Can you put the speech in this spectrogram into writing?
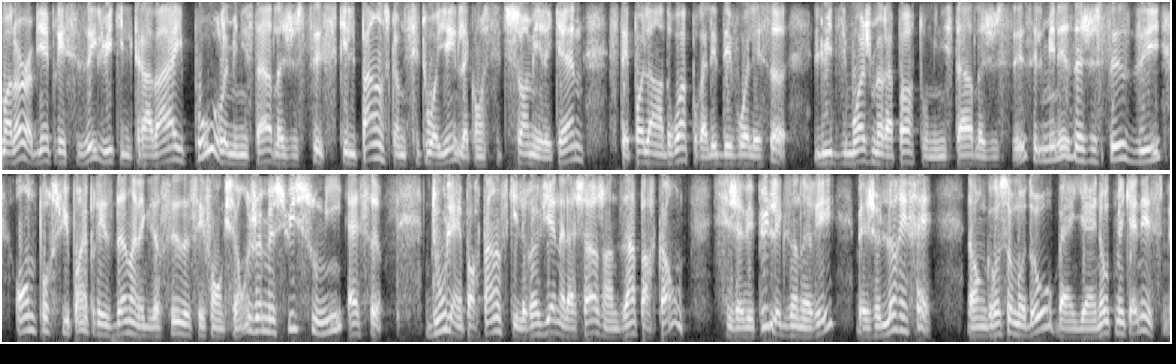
Mueller a bien précisé, lui, qu'il travaille pour le ministère de la Justice. Ce qu'il pense comme citoyen de la Constitution américaine, c'était pas l'endroit pour aller dévoiler ça. Lui dit, moi, je me rapporte au ministère de la Justice. Et le ministre de la Justice dit on ne poursuit pas un président dans l'exercice de ses fonctions. Je me suis soumis à ça. D'où l'importance qu'il revienne à la charge en disant par contre, si j'avais pu l'exonérer, ben je l'aurais fait. Donc grosso modo, ben il y a un autre mécanisme.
